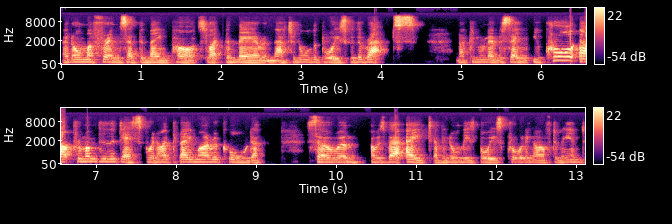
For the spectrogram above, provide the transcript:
and all my friends had the main parts, like the mayor and that, and all the boys were the rats. And I can remember saying, "You crawl out from under the desk when I play my recorder." So um, I was about eight, having all these boys crawling after me, and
